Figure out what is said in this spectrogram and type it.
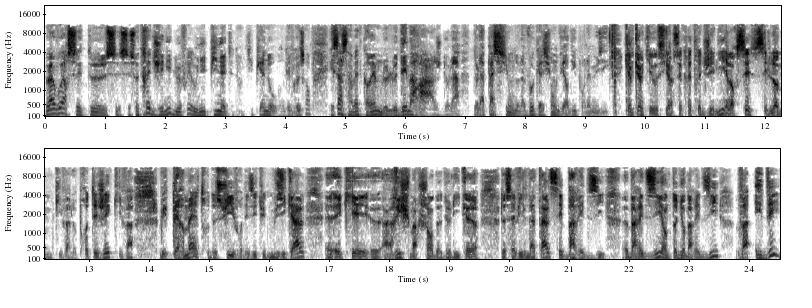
va avoir cette, euh, ce, ce, trait de génie de lui offrir une épinette, un petit piano en quelque sorte. Et ça, ça va être quand même le, le démarrage de la, de la passion, de la vocation de Verdi pour la musique. Quelqu'un qui est aussi un sacré trait de génie. Alors c'est l'homme qui va le protéger, qui va lui permettre de suivre des études musicales euh, et qui est euh, un riche marchand de, de liqueurs de sa ville natale. C'est Barezzi. Euh, Barezzi, Antonio Barezzi, va aider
